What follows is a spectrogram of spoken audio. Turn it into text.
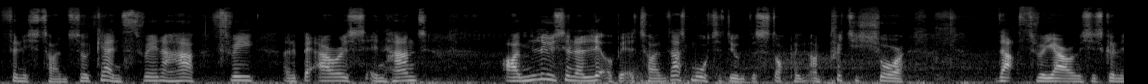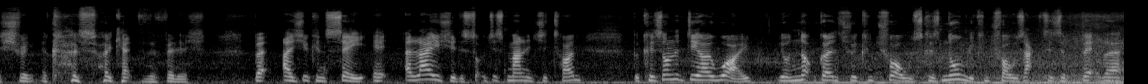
finish time. So again, three and a half, three and a bit hours in hand. I'm losing a little bit of time. That's more to do with the stopping. I'm pretty sure that three hours is going to shrink the closer I get to the finish but as you can see it allows you to sort of just manage your time because on a DIY you're not going through controls because normally controls act as a bit of a,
